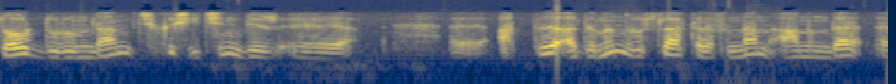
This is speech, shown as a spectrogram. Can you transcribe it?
zor durumdan çıkış için bir e, e, attığı adımın Ruslar tarafından anında e,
